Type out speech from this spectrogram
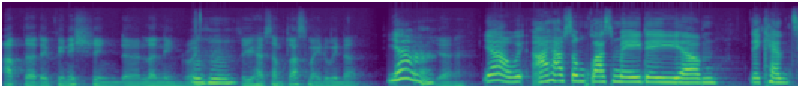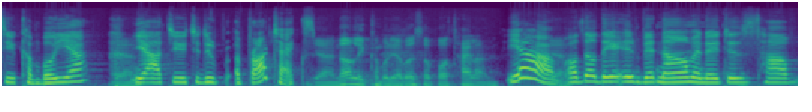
after they finishing the learning, right? Mm-hmm. So you have some classmates doing that. Yeah. Yeah. Yeah, we, I have some classmates. They um they came to Cambodia. Yeah. to to do a project. Yeah. Not only Cambodia but also for Thailand. Yeah, Yeah. although they're in Vietnam and they just have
